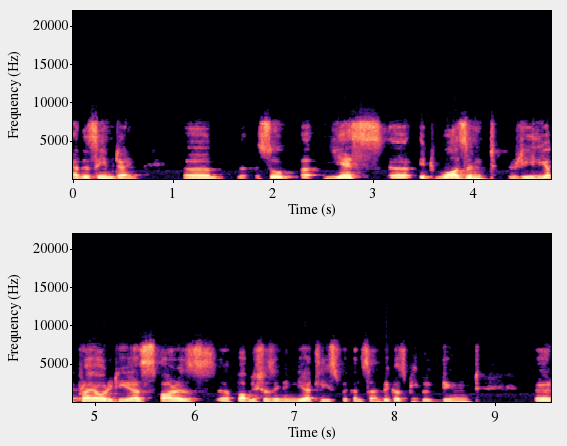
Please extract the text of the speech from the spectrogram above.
at the same time. Uh, so uh, yes, uh, it wasn't really a priority as far as publishers in India, at least, were concerned, because people didn't uh,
